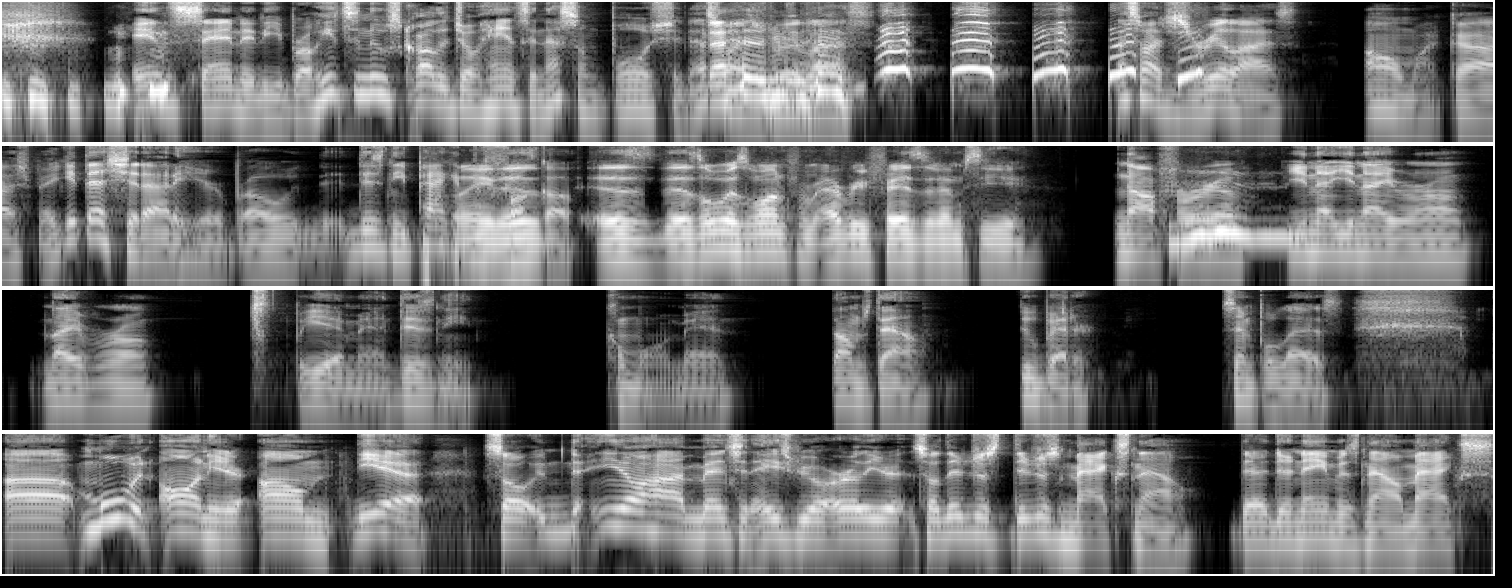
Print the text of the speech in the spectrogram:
Insanity, bro. He's the new Scarlett Johansson. That's some bullshit. That's what I just realized. That's what I just realized. Oh my gosh, man, get that shit out of here, bro. Disney, pack it the fuck there's, up. there's, there's always one from every phase of MCU. No, for real. You're not you're not even wrong. Not even wrong. But yeah, man, Disney. Come on, man. Thumbs down. Do better. Simple as. Uh moving on here. Um yeah. So you know how I mentioned HBO earlier? So they're just they're just Max now. Their their name is now Max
